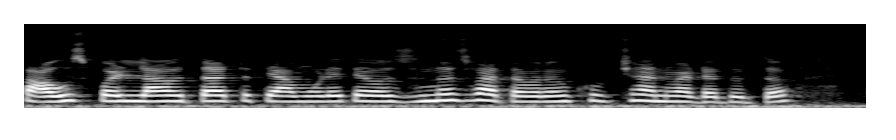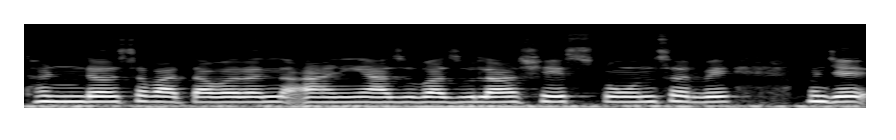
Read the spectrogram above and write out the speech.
पाऊस पडला होता तर त्यामुळे ते अजूनच वातावरण खूप छान वाटत होतं. थंड असं वातावरण आणि आजूबाजूला असे स्टोन सर्वे म्हणजे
